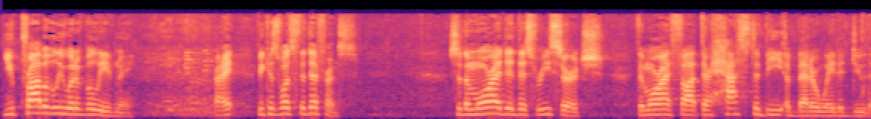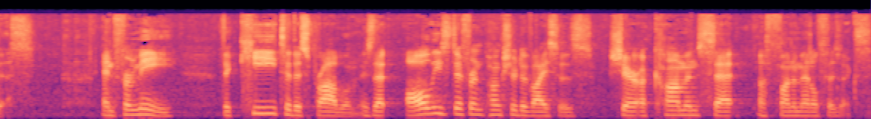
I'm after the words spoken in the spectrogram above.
you probably would have believed me. Right? Because what's the difference? So the more I did this research, the more I thought there has to be a better way to do this. And for me, the key to this problem is that all these different puncture devices share a common set of fundamental physics.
